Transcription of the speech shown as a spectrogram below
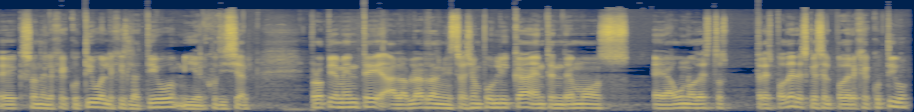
eh, que son el Ejecutivo, el Legislativo y el Judicial. Propiamente, al hablar de administración pública, entendemos a uno de estos tres poderes, que es el Poder Ejecutivo.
